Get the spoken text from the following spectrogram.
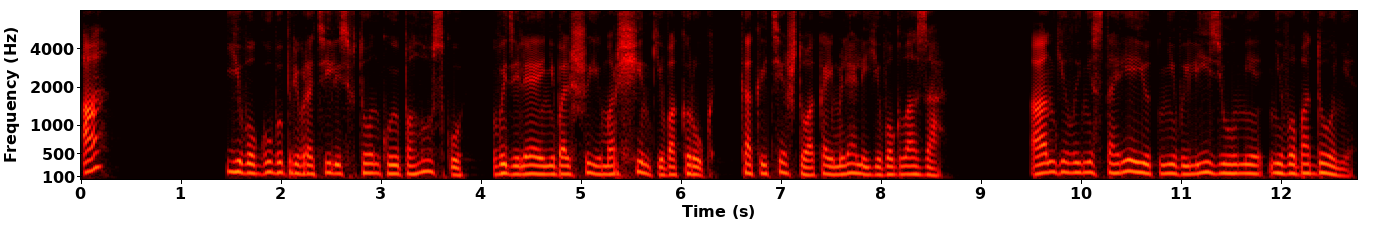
а?» Его губы превратились в тонкую полоску, выделяя небольшие морщинки вокруг, как и те, что окаймляли его глаза. Ангелы не стареют ни в Элизиуме, ни в Абадоне,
